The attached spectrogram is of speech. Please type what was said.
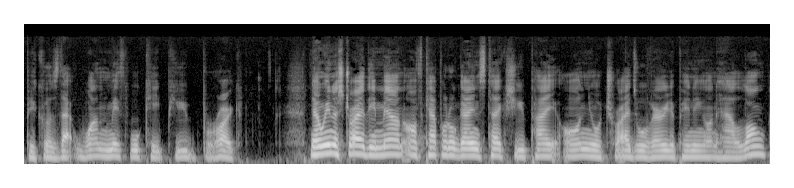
because that one myth will keep you broke. Now, in Australia, the amount of capital gains tax you pay on your trades will vary depending on how long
